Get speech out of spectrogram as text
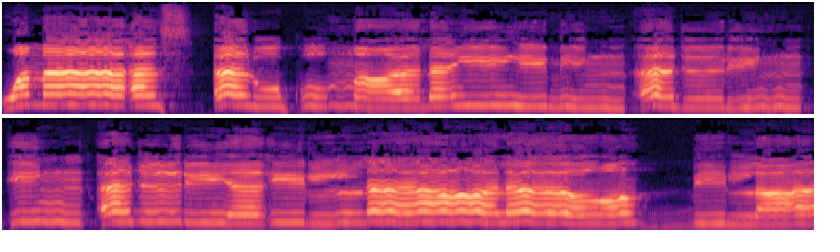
وما أسألكم عليه من أجر إن أجري إلا على رب العالمين.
